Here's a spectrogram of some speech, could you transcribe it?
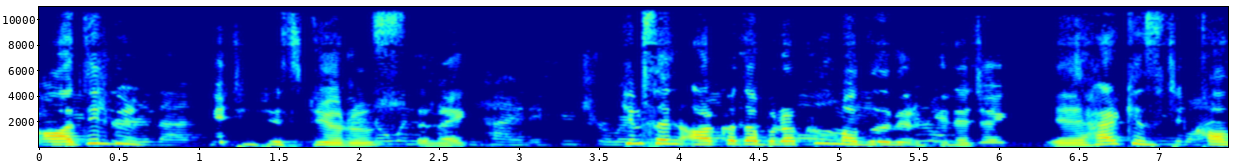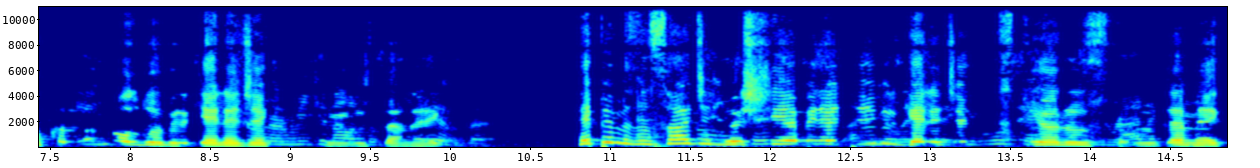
Adil bir geçiş istiyoruz demek. Kimsenin arkada bırakılmadığı bir gelecek, e, herkes için kalkınmanın olduğu bir gelecek istiyoruz demek. Hepimizin sadece yaşayabileceği bir gelecek istiyoruz demek.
